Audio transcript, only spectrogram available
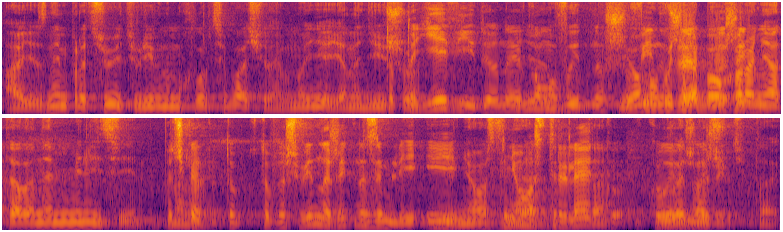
А з ним працюють в рівному хлопці бачили. Воно є. Я надію, Тобто що є відео, на якому Є. видно, що його, він мабуть, вже треба лежить... охороняти, але не міліції. Почекайте, тобто, тобто ж він лежить на землі і, І в нього стріляють, стріляють, так. коли він лежить. Так.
